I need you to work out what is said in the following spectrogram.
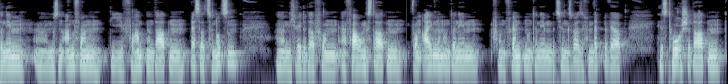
Unternehmen äh, müssen anfangen, die vorhandenen Daten besser zu nutzen. Ähm, ich rede da von Erfahrungsdaten vom eigenen Unternehmen, von fremden Unternehmen beziehungsweise vom Wettbewerb, historische Daten,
